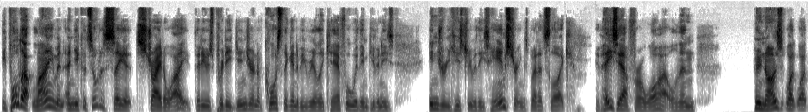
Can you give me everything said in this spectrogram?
he pulled up lame, and, and you could sort of see it straight away that he was pretty ginger. And of course, they're going to be really careful with him given his injury history with his hamstrings. But it's like if he's out for a while, then who knows? Like, like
